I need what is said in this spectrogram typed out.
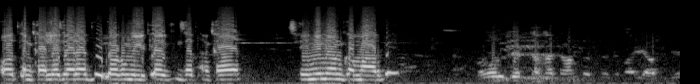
और तनख्वाह ले जा रहे दो लोग मिलकर उनसे तनख्वाह छीनी ने उनको मार दे। कौन से कहाँ काम करते थे भाई आपके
